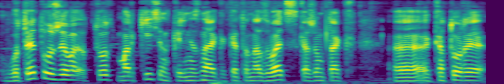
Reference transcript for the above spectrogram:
Вот это уже тот маркетинг, или не знаю, как это назвать, скажем так, э, который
